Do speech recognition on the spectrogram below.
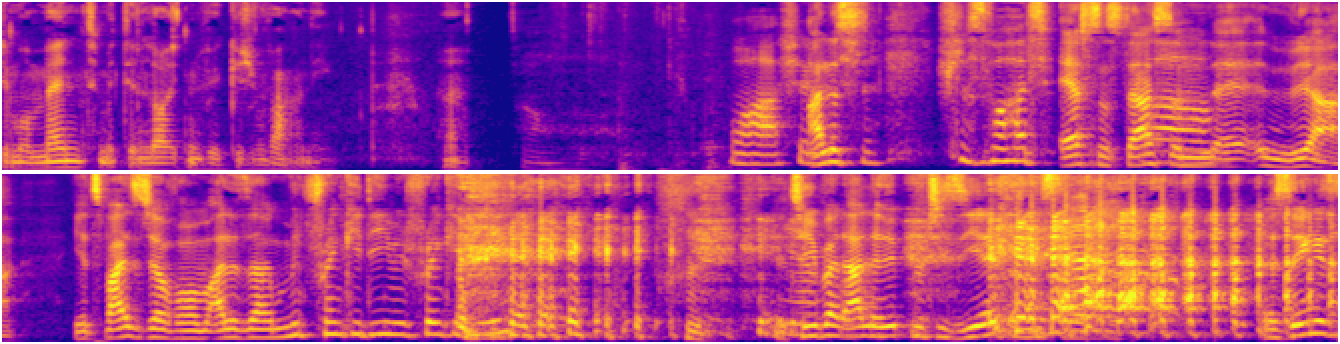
den Moment mit den Leuten wirklich wahrnehmen. Boah, schön. Alles- Sch Schlusswort. Erstens das Wow. und äh, ja, jetzt weiß ich auch, warum alle sagen, mit Frankie D, mit Frankie D. Der Typ hat alle hypnotisiert. Und ist, äh, das Ding ist,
